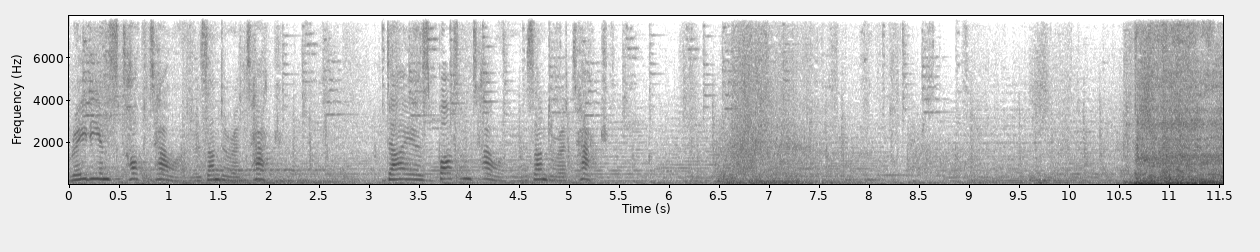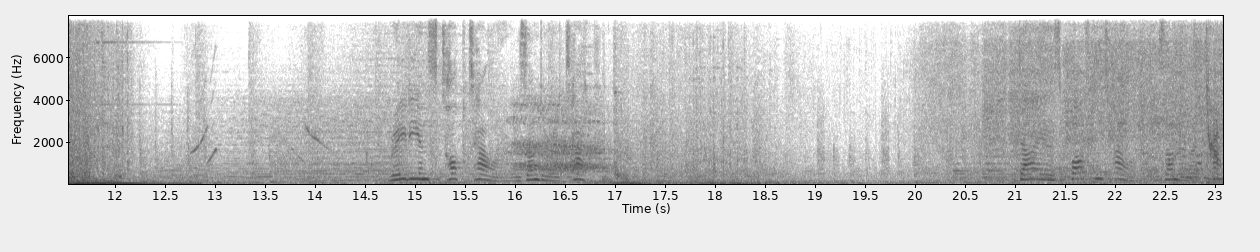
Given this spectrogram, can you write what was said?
Radiant's top tower is under attack. Dire's bottom tower is under attack. Radiant's top tower is under attack. Dire's bottom tower is under attack.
